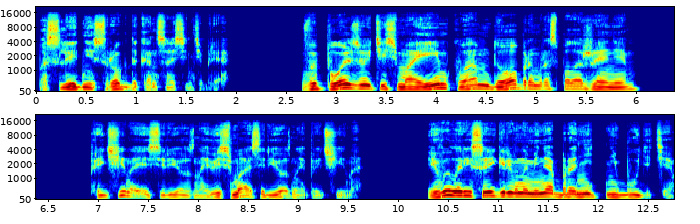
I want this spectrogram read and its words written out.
Последний срок до конца сентября. Вы пользуетесь моим к вам добрым расположением. Причина есть серьезная, весьма серьезная причина. И вы, Лариса Игоревна, меня бронить не будете.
